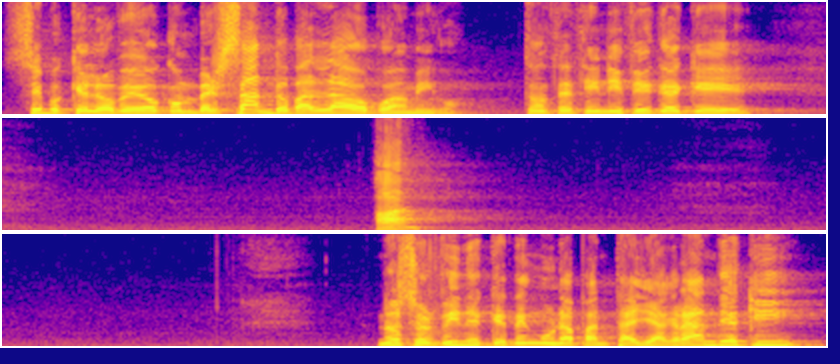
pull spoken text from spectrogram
Sí, porque lo veo conversando para el lado, pues amigo. Entonces significa que... ¿Ah? No se olviden que tengo una pantalla grande aquí.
